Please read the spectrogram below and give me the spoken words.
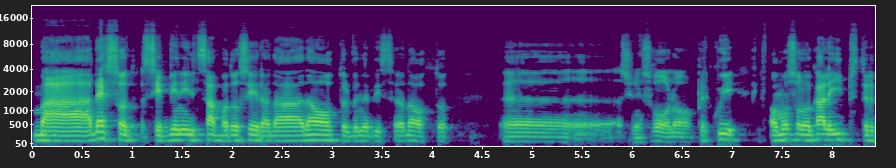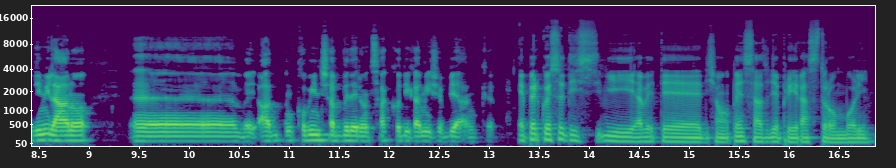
ma adesso se vieni il sabato sera da, da 8, il venerdì sera da 8, eh, ce ne sono, per cui il famoso locale hipster di Milano eh, a- comincia a vedere un sacco di camicie bianche. E per questo ti, vi avete, diciamo, pensato di aprire a Stromboli,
